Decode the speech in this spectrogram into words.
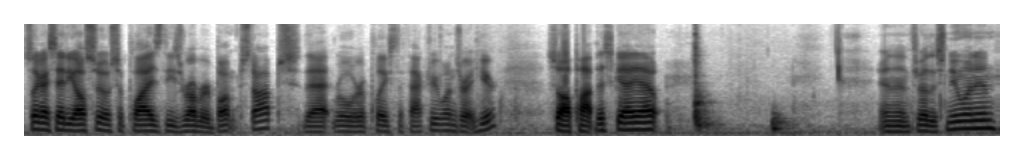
So like I said, he also supplies these rubber bump stops that will replace the factory ones right here. So I'll pop this guy out and then throw this new one in.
